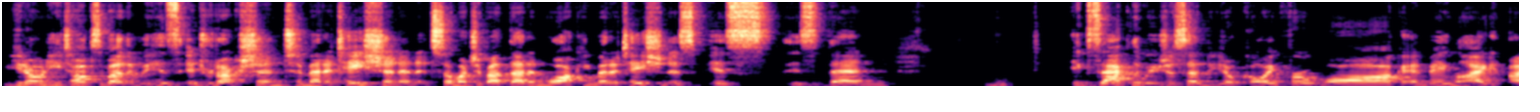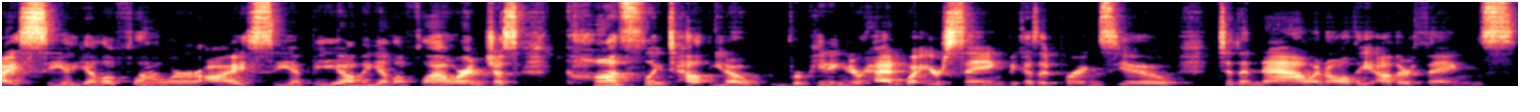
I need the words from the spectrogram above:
you know, and he talks about his introduction to meditation, and it's so much about that in walking meditation is is is then exactly what you just said. You know, going for a walk and being like, I see a yellow flower, I see a bee on the yellow flower, and just constantly tell you know repeating in your head what you're seeing because it brings you to the now, and all the other things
